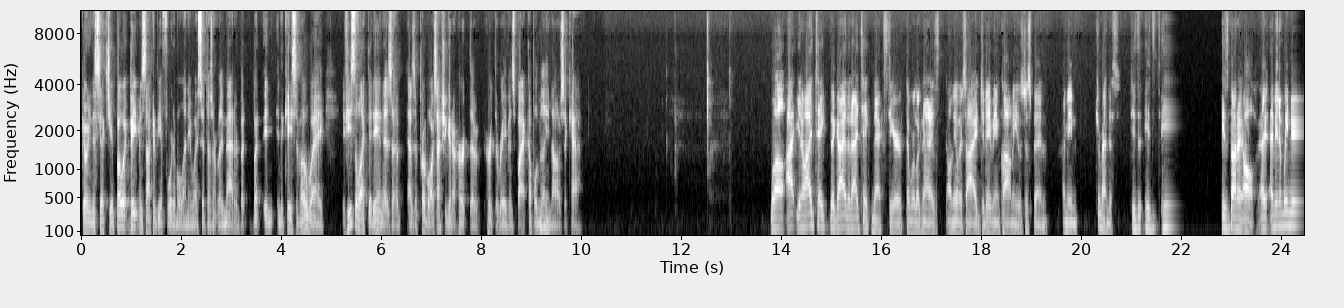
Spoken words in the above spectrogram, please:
going this next year. Bateman's not going to be affordable anyway, so it doesn't really matter. But but in, in the case of Oweh, if he's elected in as a as a Pro Bowler, it's actually going to hurt the hurt the Ravens by a couple million hmm. dollars a cap. Well, I you know I'd take the guy that I'd take next here that we're looking at is on the other side. Jadeveon Clowney has just been, I mean, tremendous. He's he's he, he's done it all. I, I mean, and we knew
